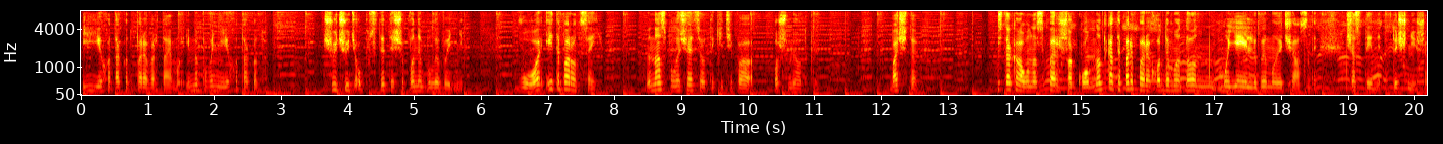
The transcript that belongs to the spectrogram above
і їх отак от перевертаємо. І ми повинні їх отак от чуть-чуть опустити, щоб вони були видні. Во, і тепер оцей. У нас виходить отакі, типа, ошмьотки. Бачите? Ось така у нас перша комнатка. Тепер переходимо до моєї любимої частини. частини, точніше.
